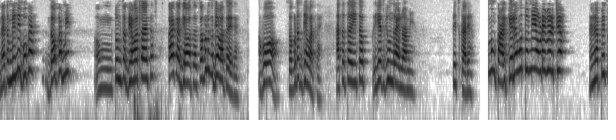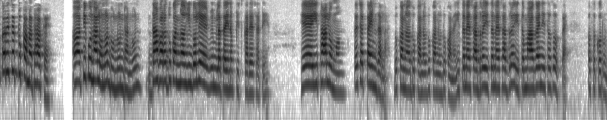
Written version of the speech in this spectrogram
नाही तर मी निघू का? जाऊ का मी? तुमचं घेवायचं आहे तर? काय काय घेवाचं सगळंच घेवायचं आहे का? हो सगळंच घेवायचं आहे. आता तर इथं हेच घेऊन राहिलो आम्ही. पिचकाऱ्या मग काय केलं हो तुम्ही एवढ्या वेळच्या? ह्या पिचकारीच्या दुकानात हा काय? तिकून आलो ना ढुंढून ढांडून दहा बारा दुकान हिंडवले विमलाताईनं पिचकाऱ्यासाठी. हे इथं आलो मग. त्याच्यात टाइम झाला. दुकानं दुकानं दुकानं दुकानं. इथं नाही सादरं इथं नाही सादरं इथं महाग आहे इथं स्वस्त आहे. असं करून.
